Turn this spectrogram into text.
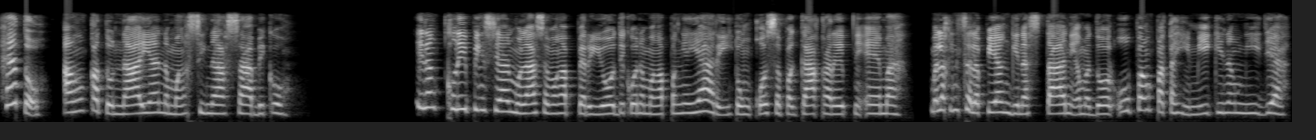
Heto ang katunayan ng mga sinasabi ko. Ilang clippings yan mula sa mga periodiko ng mga pangyayari tungkol sa pagkakarape ni Emma. Malaking salapi ang ginasta ni Amador upang patahimikin ng media.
